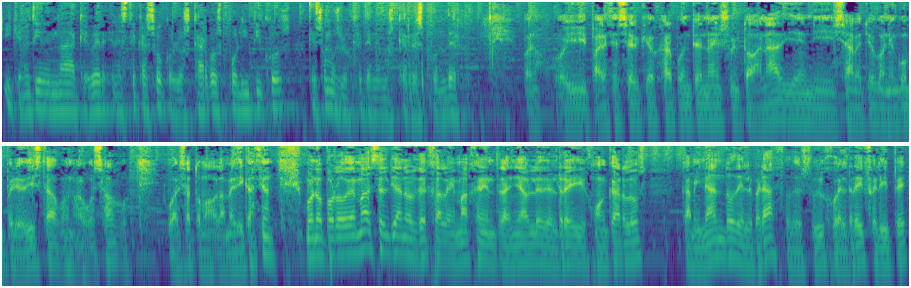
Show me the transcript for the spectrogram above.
y que no tienen nada que ver, en este caso, con los cargos políticos que somos los que tenemos que responder. Bueno, hoy parece ser que Oscar Puente no ha insultado a nadie ni se ha metido con ningún periodista. Bueno, algo es algo. Igual se ha tomado la medicación. Bueno, por lo demás, el día nos deja la imagen entrañable del rey Juan Carlos caminando del brazo de su hijo, el rey Felipe,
